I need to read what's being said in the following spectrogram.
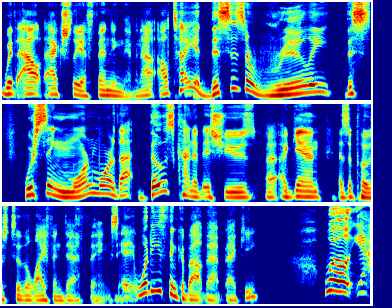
without actually offending them. And I, will tell you, this is a really this we're seeing more and more of that those kind of issues uh, again, as opposed to the life and death things. Eh, what do you think about that, Becky? Well, yeah,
